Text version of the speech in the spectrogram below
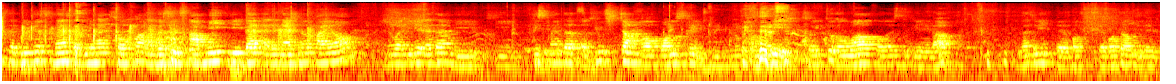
is the biggest mess that we had so far ever since Ami did that at the national final. You know what he did at that time? He, he dismantled a huge chunk of polystyrene on stage. So it took a while for us to clean it up. Luckily, the, ho- the hotel didn't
